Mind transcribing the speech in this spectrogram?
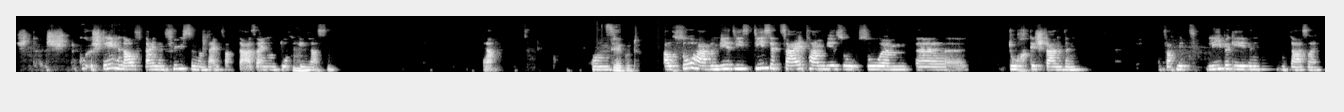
stehen auf deinen Füßen und einfach da sein und durchgehen mhm. lassen. Ja. Und Sehr gut. Auch so haben wir dies, diese Zeit haben wir so, so ähm, äh, durchgestanden. Einfach mit Liebe geben und da sein.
